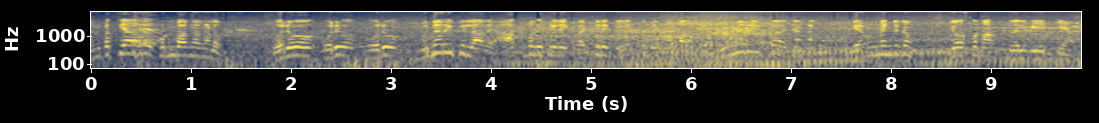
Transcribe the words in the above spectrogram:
അൻപത്തിയാറ് കുടുംബാംഗങ്ങളും ഒരു ഒരു ഒരു മുന്നറിയിപ്പില്ലാതെ ആത്മഹത്യയിലേക്ക് വക്കിലേക്ക് എത്തുമെന്നുള്ള മുന്നറിയിപ്പ് ഞങ്ങൾ ഗവൺമെന്റിനും ഉദ്യോഗസ്ഥന്മാർക്കും നൽകിയിരിക്കുകയാണ്.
